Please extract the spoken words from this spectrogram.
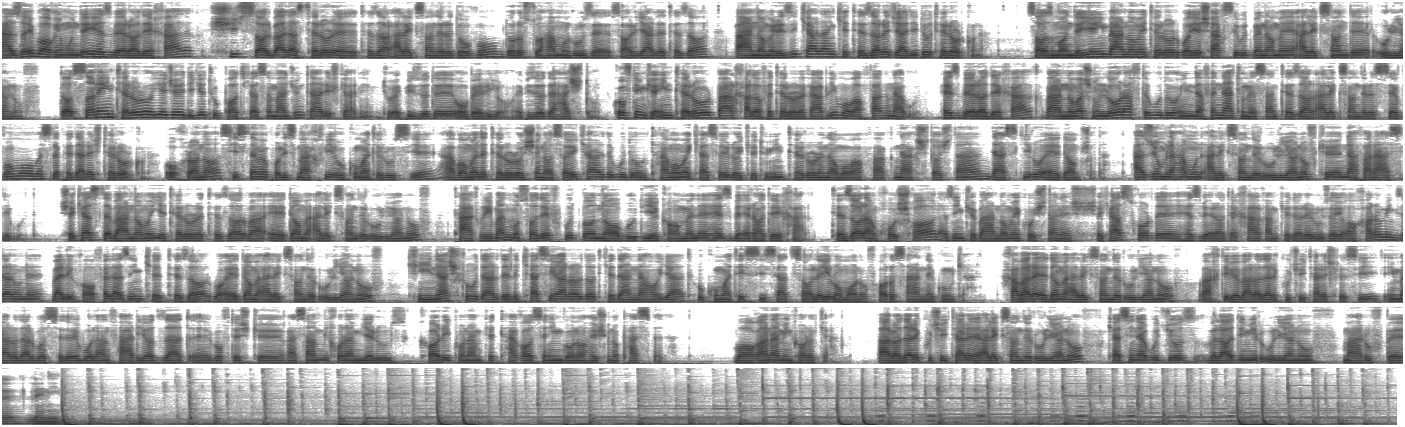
اعضای باقی مونده حزب اراده خلق 6 سال بعد از ترور تزار الکساندر دوم درست تو همون روز سالگرد تزار برنامه ریزی کردند که تزار جدید رو ترور کنند. سازماندهی این برنامه ترور با یه شخصی بود به نام الکساندر اولیانوف داستان این ترور رو یه جای دیگه تو پادکست مجون تعریف کردیم تو اپیزود اوبریو اپیزود هشتم. گفتیم که این ترور برخلاف ترور قبلی موفق نبود. حزب اراده خلق برنامهشون لو رفته بود و این دفعه نتونستن تزار الکساندر سوم و مثل پدرش ترور کنن. اوخرانا سیستم پلیس مخفی حکومت روسیه عوامل ترور رو شناسایی کرده بود و تمام کسایی رو که تو این ترور ناموفق نقش داشتن دستگیر و اعدام شدن. از جمله همون الکساندر اولیانوف که نفر اصلی بود. شکست برنامه ترور تزار و اعدام الکساندر اولیانوف تقریبا مصادف بود با نابودی کامل حزب اراده خلق. تزارم خوشحال از اینکه برنامه کشتنش شکست خورده حزب اراده خلقم که داره روزای آخر رو میگذرونه ولی غافل از اینکه تزار با اعدام الکساندر اولیانوف کینش رو در دل کسی قرار داد که در نهایت حکومت 300 ساله رومانوف ها رو سرنگون کرد. خبر اعدام الکساندر رولیانوف وقتی به برادر کوچیکترش رسید این برادر با صدای بلند فریاد زد گفتش که قسم می‌خورم یه روز کاری کنم که تقاس این گناهشون رو پس بدن. واقعا هم این کارو کرد. برادر کوچکتر الکساندر رولیانوف کسی نبود جز ولادیمیر اولیانوف معروف به لنین.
